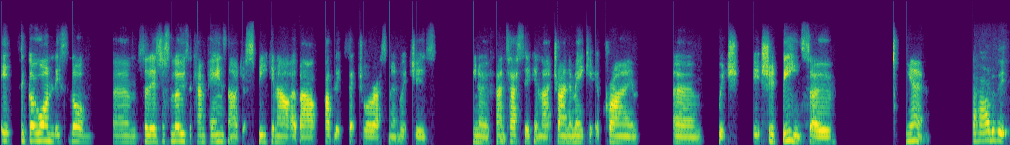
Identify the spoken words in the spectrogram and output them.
it to go on this long. Um, so there's just loads of campaigns now just speaking out about public sexual harassment, which is, you know, fantastic and like trying to make it a crime, um, which it should be. So, yeah. So how does it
